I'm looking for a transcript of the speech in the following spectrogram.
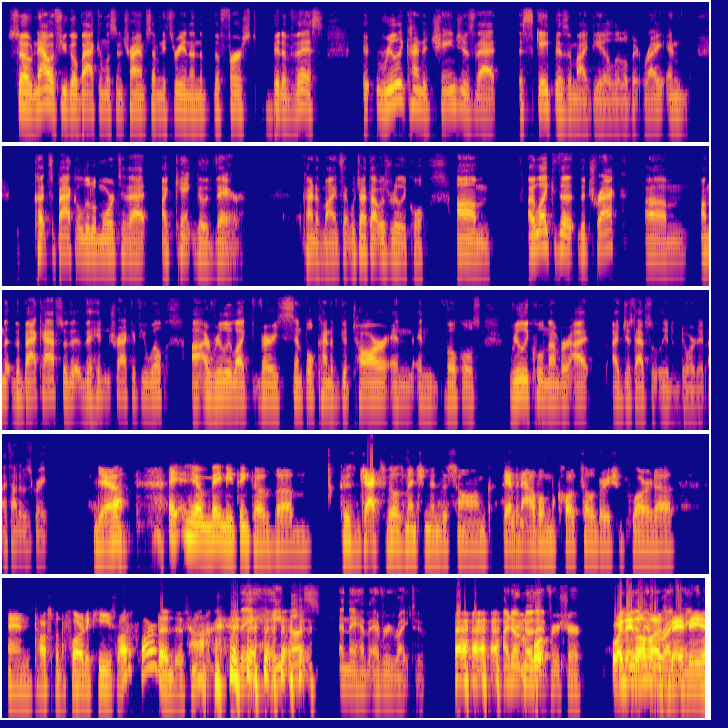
So now, if you go back and listen to Triumph '73, and then the, the first bit of this, it really kind of changes that escapism idea a little bit, right? And cuts back a little more to that "I can't go there" kind of mindset, which I thought was really cool. Um, I like the the track um, on the, the back half, so the, the hidden track, if you will. Uh, I really liked very simple kind of guitar and and vocals. Really cool number. I I just absolutely adored it. I thought it was great. Yeah, and, and you know, made me think of because um, Jacksonville is mentioned in the song. They have an album called Celebration Florida, and talks about the Florida Keys. A lot of Florida in this, huh? they hate us, and they have every right to. I don't know that for sure. Or they, they love us, right maybe.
